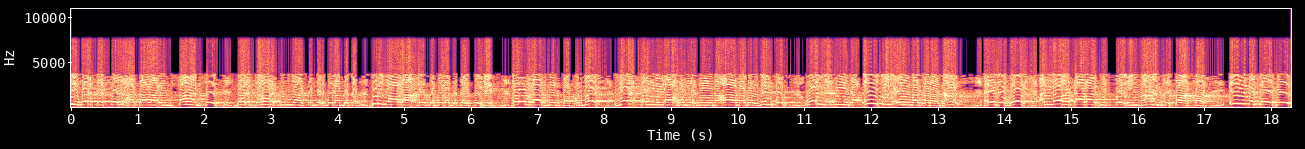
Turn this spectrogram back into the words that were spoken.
کی برکت سے اللہ تعالیٰ انسان سے درجات دنیا کے اندر بلند کر، دنیا اور آخرت میں بلند کرتے ہیں۔ رب العالمین کا فرمان یار صلی اللہ الدین عامر والذین اوت العلم درجات۔ اے لوگوں اللہ تعالیٰ جس کو ایمان کے ساتھ ساتھ علم دے دے،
